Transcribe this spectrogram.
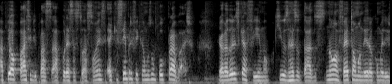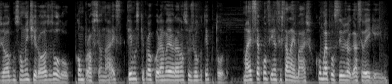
A pior parte de passar por essas situações é que sempre ficamos um pouco para baixo. Jogadores que afirmam que os resultados não afetam a maneira como eles jogam são mentirosos ou loucos. Como profissionais, temos que procurar melhorar nosso jogo o tempo todo. Mas se a confiança está lá embaixo, como é possível jogar seu A-game?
